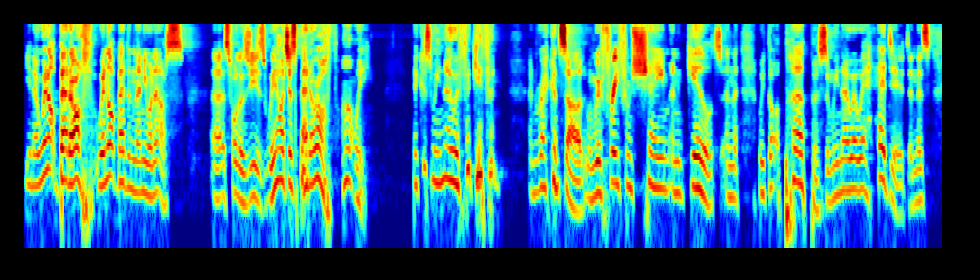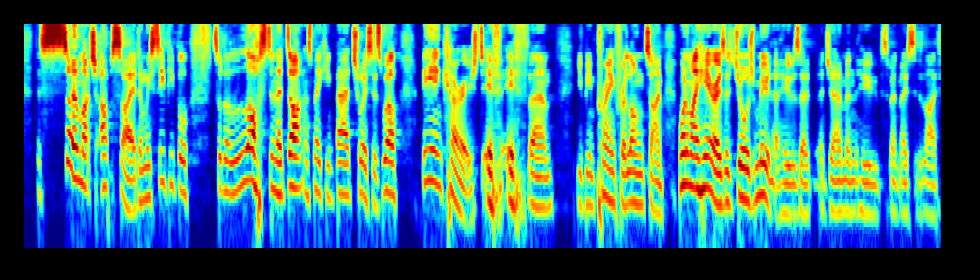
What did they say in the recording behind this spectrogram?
you know, we're not better off, we're not better than anyone else uh, as followers of Jesus. We are just better off, aren't we? Because we know we're forgiven and reconciled and we're free from shame and guilt and we've got a purpose and we know where we're headed and there's there's so much upside and we see people sort of lost in the darkness making bad choices well be encouraged if if um, you've been praying for a long time one of my heroes is george mueller who was a, a german who spent most of his life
